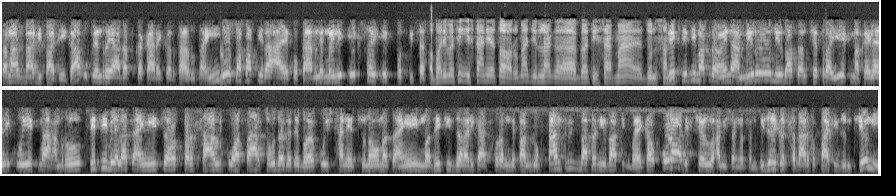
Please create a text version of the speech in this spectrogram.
समाजवादी पार्टीका उपेन्द्र यादवका कार्यकर्ताहरू चाहिँ लोकसभातिर आएको कारणले मैले एक सय एक प्रतिशत भनेपछि स्थानीय तहहरूमा जिल्लागत हिसाबमा जुन त्यति मात्र होइन। मेरो निर्वाचन क्षेत्र एकमा कैलालीको एकमा हाम्रो त्यति बेला चाहिँ चौहत्तर सालको असार चौध गते भएको स्थानीय चुनावमा चाहिँ मधेसी जनअधिकार फोरम नेपाल लोकतान्त्रिकबाट निर्वाचित भएका वडा अध्यक्षहरू हामीसँग छन्। विजय गच्छदारको पार्टी जुन थियो नि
